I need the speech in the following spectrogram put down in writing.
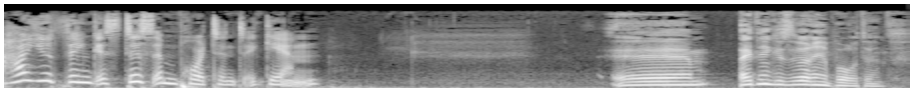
how you think is this important again? Um, I think it's very important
